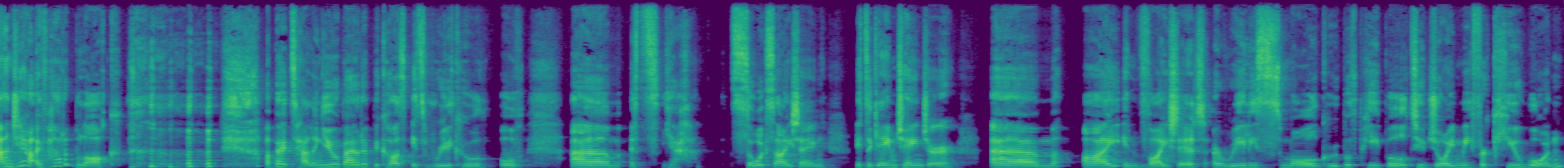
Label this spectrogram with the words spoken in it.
And yeah, I've had a block about telling you about it because it's really cool. Oh, um, it's yeah, so exciting. It's a game changer. Um, I invited a really small group of people to join me for Q1.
